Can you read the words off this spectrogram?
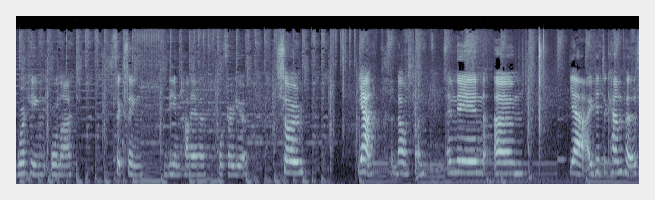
working all night fixing the entire portfolio. So yeah, that was fun. And then, um, yeah, I get to campus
